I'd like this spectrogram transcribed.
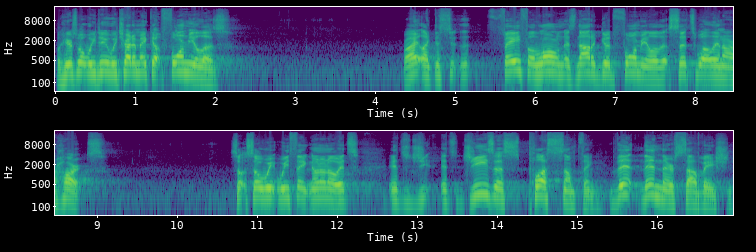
But here's what we do we try to make up formulas. Right? Like this faith alone is not a good formula that sits well in our hearts. So, so we, we think, no, no, no, it's, it's, it's Jesus plus something. Then, then there's salvation.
